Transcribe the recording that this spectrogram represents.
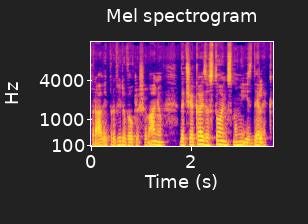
pravi pravilo v oglaševanju, da če je kaj zastojn, smo mi izdelek.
